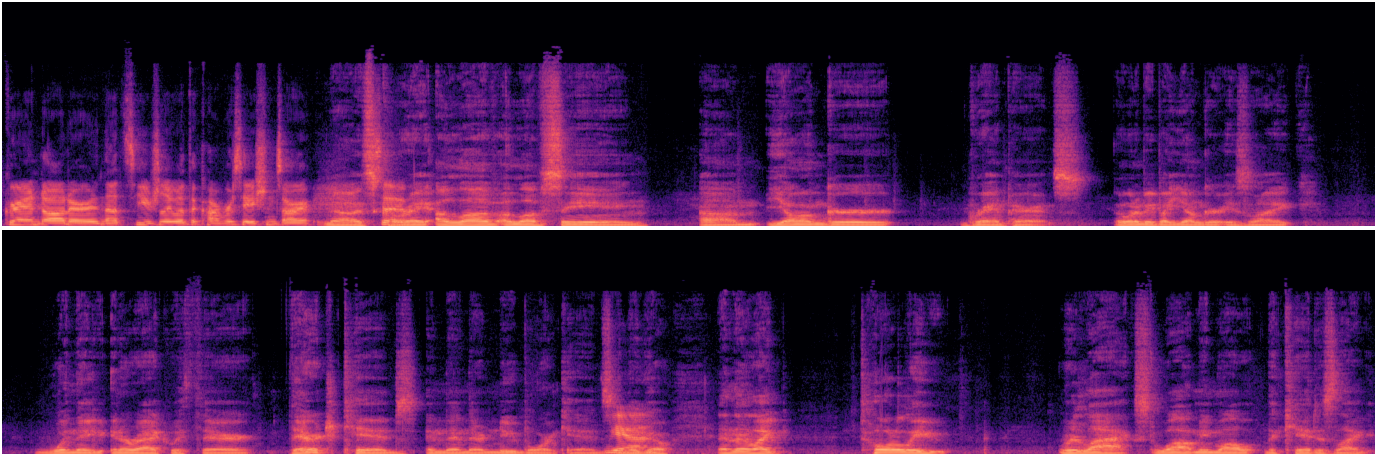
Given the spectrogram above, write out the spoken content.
granddaughter, and that's usually what the conversations are. No, it's So- great. I love I love seeing um, younger grandparents. And what I mean by younger is like when they interact with their their kids and then their newborn kids. Yeah. And they go and they're like totally relaxed while meanwhile the kid is like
